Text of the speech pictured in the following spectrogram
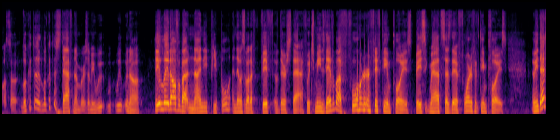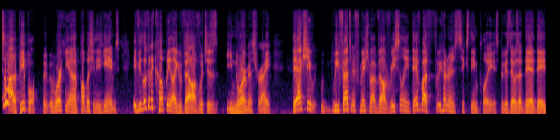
Also, look at the look at the staff numbers. I mean, we, we you know they laid off about 90 people, and that was about a fifth of their staff, which means they have about 450 employees. Basic math says they have 450 employees. I mean, that's a lot of people uh, working on publishing these games. If you look at a company like Valve, which is enormous, right? They actually we found some information about Valve recently. They have about 360 employees because there was a they they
